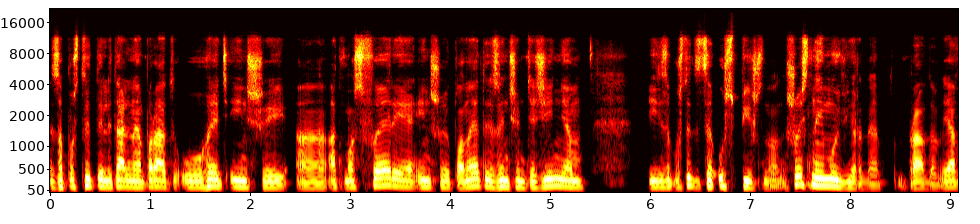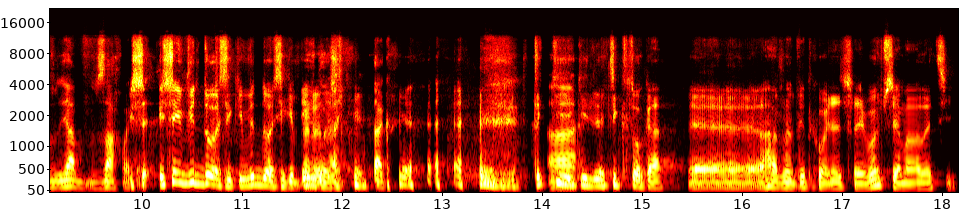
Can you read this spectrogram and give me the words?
Запустити літальний апарат у геть іншій а, атмосфері, іншої планети з іншим тяжінням, і запустити це успішно. Щось неймовірне, правда. Я, я в І захваті. ще, і ще й відосики, відосики відосики, так. Такі, А. які для Тіктока е, гарно підходять ще й взагалі молодці.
